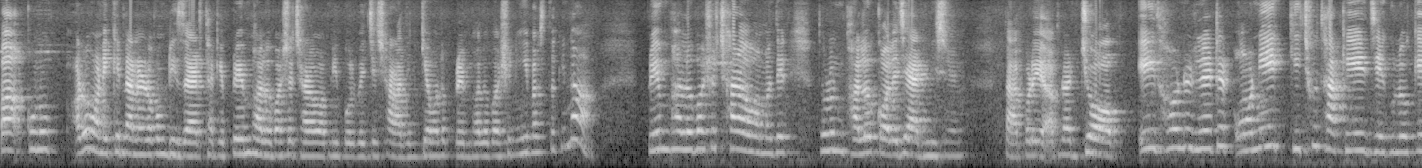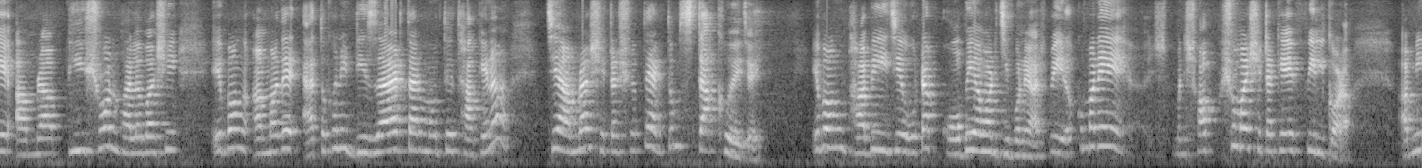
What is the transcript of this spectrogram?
বা কোনো আরও অনেকের নানা রকম ডিজায়ার থাকে, প্রেম ভালোবাসা ছাড়াও আপনি বলবেন যে, সারাদিন কি আমরা প্রেম ভালোবাসা নিয়েই ব্যস্ত কি না? প্রেম ভালোবাসা ছাড়াও আমাদের ধরুন ভালো কলেজে অ্যাডমিশন তারপরে আপনার জব এই ধরনের রিলেটেড অনেক কিছু থাকে যেগুলোকে আমরা ভীষণ ভালোবাসি এবং আমাদের এতখানি ডিজায়ার তার মধ্যে থাকে না যে আমরা সেটার সাথে একদম স্টাক হয়ে যাই এবং ভাবি যে ওটা কবে আমার জীবনে আসবে। এরকম মানে মানে সব সময় সেটাকে ফিল করা। আমি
